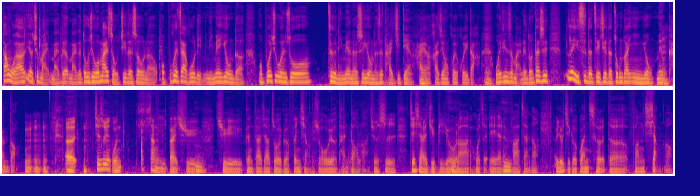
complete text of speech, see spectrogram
当我要要去买买个买个东西，我买手机的时候呢，我不会在乎里里面用的，我不会去问说这个里面呢是用的是台积电，还还是用辉辉达，我一定是买那个东西。但是类似的这些的终端应用没有看到。嗯嗯嗯，呃，其实我。上个礼拜去去跟大家做一个分享的时候，我有谈到了，就是接下来 GPU 啦或者 AI 的发展啊，有几个观测的方向啊。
